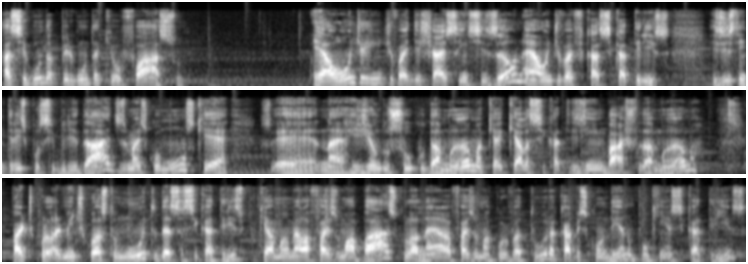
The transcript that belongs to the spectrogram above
A segunda pergunta que eu faço é aonde a gente vai deixar essa incisão, né? Onde vai ficar a cicatriz. Existem três possibilidades mais comuns, que é, é, na região do sulco da mama, que é aquela cicatrizinha embaixo da mama. Particularmente gosto muito dessa cicatriz, porque a mama ela faz uma báscula, né? Ela faz uma curvatura, acaba escondendo um pouquinho a cicatriz.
